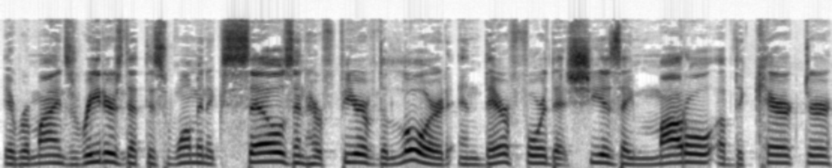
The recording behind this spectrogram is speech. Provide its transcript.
It reminds readers that this woman excels in her fear of the Lord and therefore that she is a model of the character,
